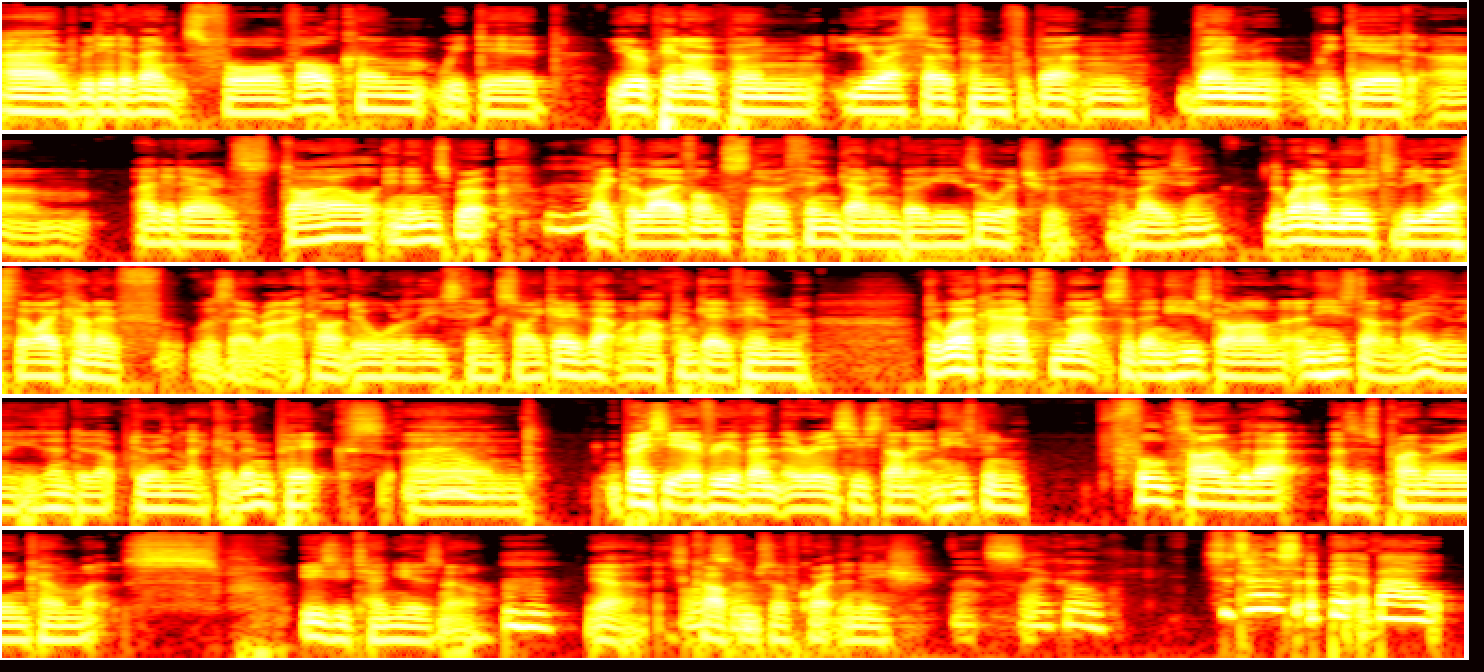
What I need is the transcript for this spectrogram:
and we did events for Volcom. We did European Open, US Open for Burton. Then we did. Um, I did Air & Style in Innsbruck, like the live on snow thing down in Bergisel, which was amazing. When I moved to the US, though, I kind of was like, right, I can't do all of these things. So I gave that one up and gave him the work I had from that. So then he's gone on and he's done amazingly. He's ended up doing like Olympics Wow. and basically every event there is, he's done it. And he's been full time with that as his primary income. It's easy 10 years now. Mm-hmm. Yeah, he's carved himself quite the niche. That's so cool. So tell us a bit about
